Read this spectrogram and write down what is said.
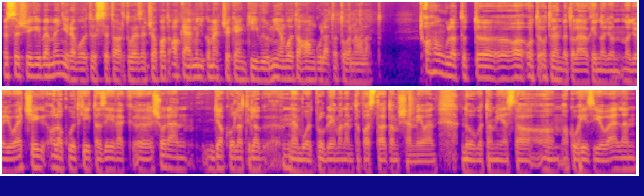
Összességében mennyire volt összetartó ez a csapat, akár mondjuk a meccseken kívül, milyen volt a hangulat a torna alatt? A hangulatot ott, ott rendbe találok egy nagyon, nagyon jó egység. Alakult ki itt az évek során, gyakorlatilag nem volt probléma, nem tapasztaltam semmi olyan dolgot, ami ezt a, a, a kohézió ellen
